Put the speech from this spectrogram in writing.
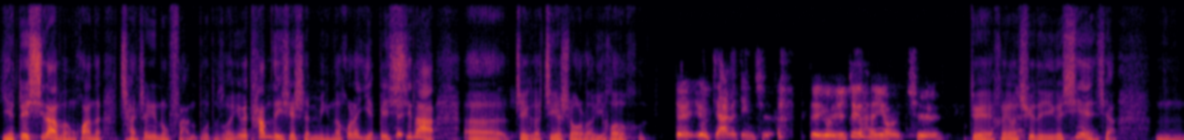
也对希腊文化呢产生一种反哺的作用，因为他们的一些神明呢，后来也被希腊呃这个接受了以后，对，又加了进去。对，我觉得这个很有趣。对，很有趣的一个现象。嗯，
